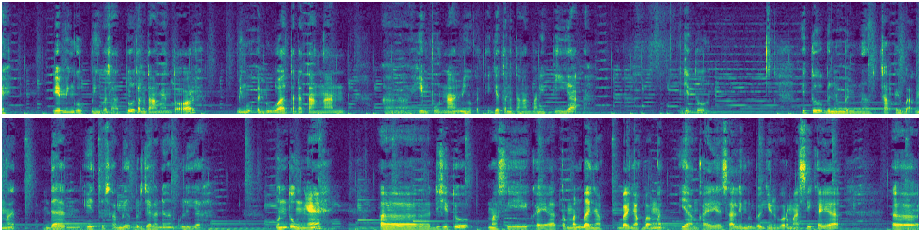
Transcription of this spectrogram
Eh iya minggu minggu satu tanda tangan mentor minggu kedua tanda tangan uh, himpunan minggu ketiga tanda tangan panitia gitu. Itu bener-bener capek banget dan itu sambil berjalan dengan kuliah. Untungnya uh, di situ masih kayak teman banyak banyak banget yang kayak saling berbagi informasi kayak uh,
